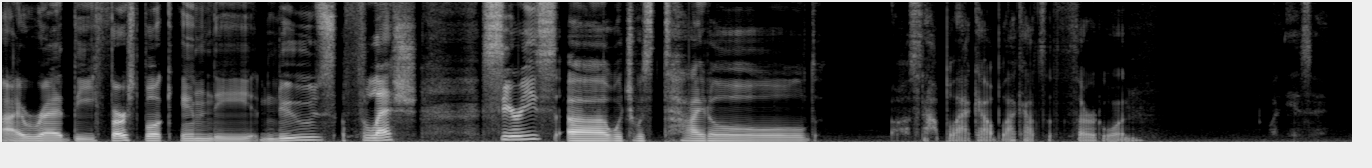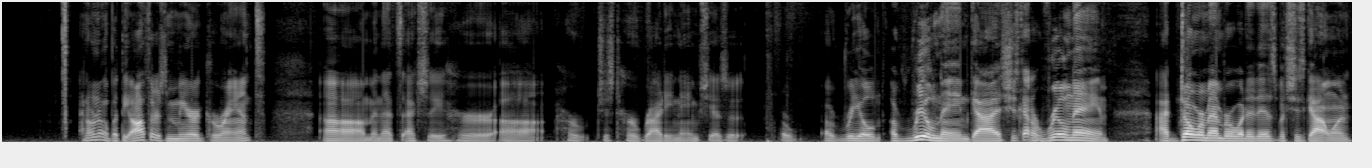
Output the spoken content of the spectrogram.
I read the first book in the Newsflesh series, uh, which was titled. Oh, it's not Blackout. Blackout's the third one. What is it? I don't know, but the author is Mira Grant, um, and that's actually her uh, her just her writing name. She has a, a, a real a real name, guys. She's got a real name. I don't remember what it is, but she's got one.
